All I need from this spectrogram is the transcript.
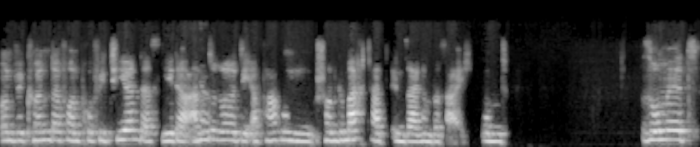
und wir können davon profitieren, dass jeder andere ja. die Erfahrungen schon gemacht hat in seinem Bereich und somit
